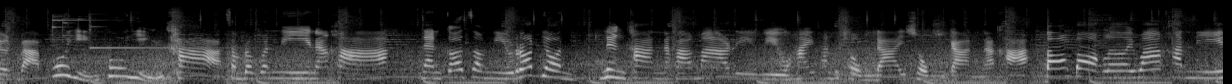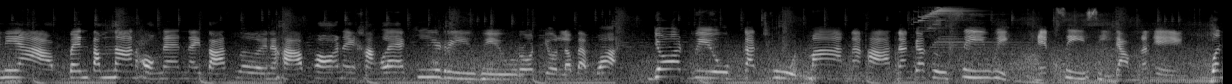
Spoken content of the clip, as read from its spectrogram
ยนต์แบบผู้หญิงผู้หญิงค่ะสำหรับวันนี้นะคะแนนก็จะมีรถยนต์ 1 คันนะคะ มารีวิวให้ท่านผู้ชมได้ชมกันนะคะ ต้องบอกเลยว่าคันนี้เนี่ยเป็นตำนานของแนนในตัสเลยนะคะ เพราะในครั้งแรกที่รีวิวรถยนต์แล้วแบบว่า ยอดวิวกระฉูดมากนะคะ นั่นก็คือ Civic FC สีดำนั่นเอง วัน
